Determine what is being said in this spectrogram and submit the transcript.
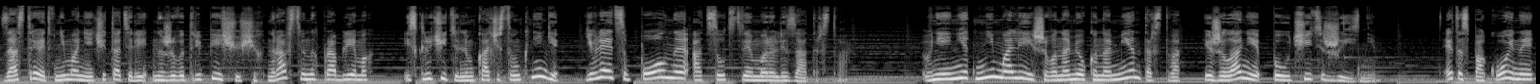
заостряет внимание читателей на животрепещущих нравственных проблемах, исключительным качеством книги является полное отсутствие морализаторства. В ней нет ни малейшего намека на менторство и желание поучить жизни – это спокойные,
